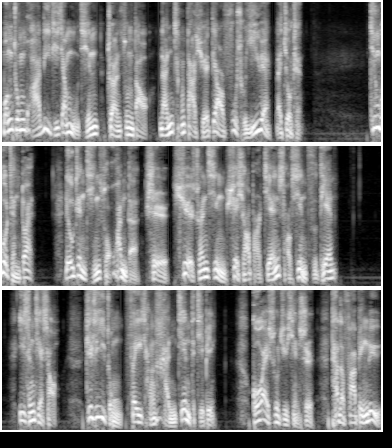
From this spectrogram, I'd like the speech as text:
王中华立即将母亲转送到南昌大学第二附属医院来就诊。经过诊断，刘振琴所患的是血栓性血小板减少性紫癜。医生介绍，这是一种非常罕见的疾病。国外数据显示，它的发病率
